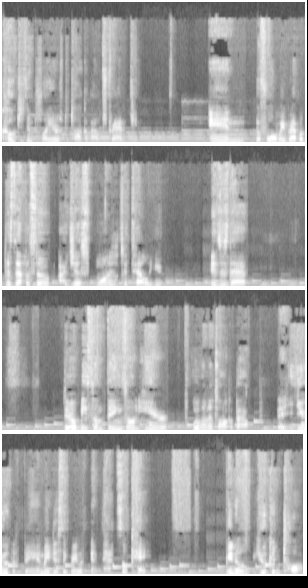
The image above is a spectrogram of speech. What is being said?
coaches and players to talk about strategy. And before we wrap up this episode, I just wanted to tell you is, is that there will be some things on here we're going to talk about that you, the fan, may disagree with, and that's okay. You know, you can talk,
